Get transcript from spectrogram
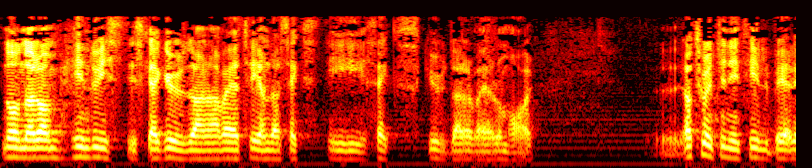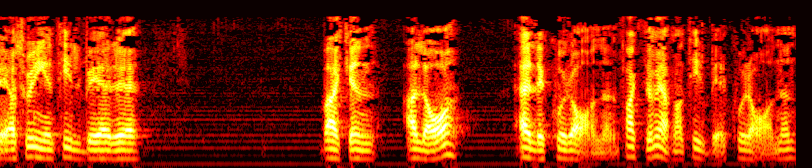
någon av de hinduistiska gudarna vad är 366 gudar eller vad är det de har. Jag tror inte ni tillber det. Jag tror ingen tillber eh, varken Allah eller koranen. Faktum är att man tillber koranen.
